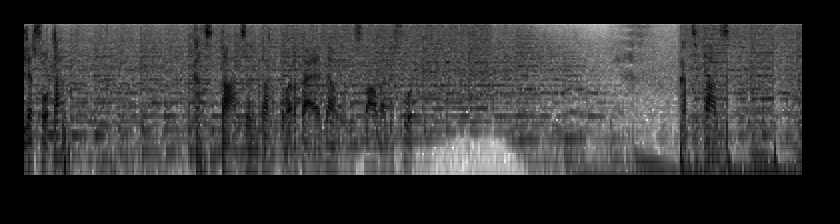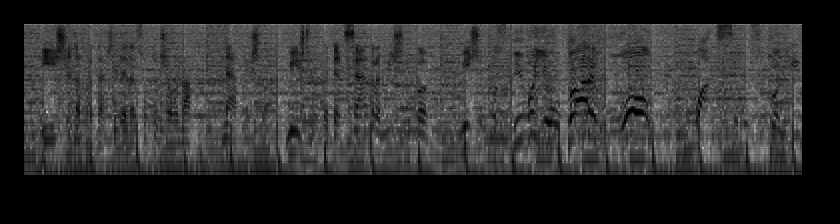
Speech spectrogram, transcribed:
Лясота. Кацетадзе удар повертає для Владислава Лясот. Кацетадзе. І ще до передачі для Лясоти вже вона не прийшла. Міщенко йде центром. Міщенко. Міщенко з лівої удари. Гол. Максимус повів.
